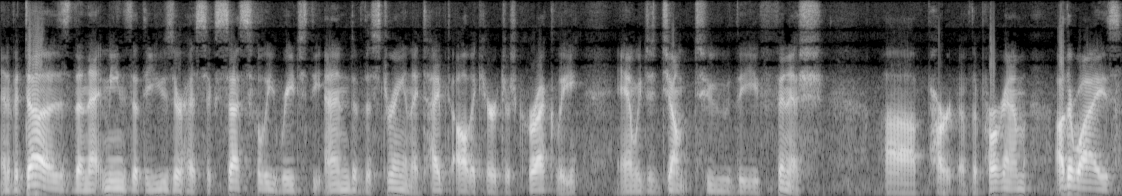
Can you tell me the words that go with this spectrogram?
And if it does then that means that the user has successfully reached the end of the string and they typed all the characters correctly and we just jump to the finish uh, part of the program. Otherwise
